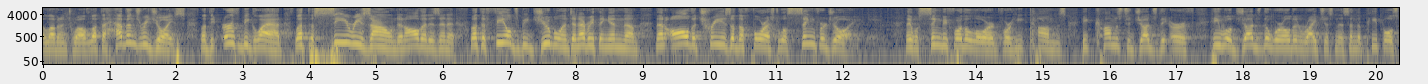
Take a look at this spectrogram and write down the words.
11 and 12. Let the heavens rejoice. Let the earth be glad. Let the sea resound and all that is in it. Let the fields be jubilant and everything in them. Then all the trees of the forest will sing for joy. They will sing before the Lord, for he comes. He comes to judge the earth. He will judge the world in righteousness and the peoples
